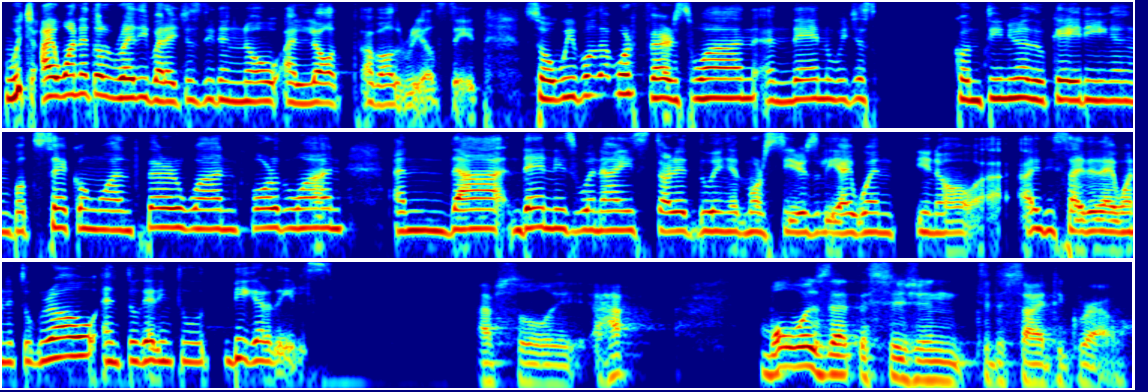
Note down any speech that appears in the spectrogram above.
which I wanted already, but I just didn't know a lot about real estate. So we bought our first one, and then we just continue educating and bought second one, third one, fourth one, and that then is when I started doing it more seriously. I went, you know, I decided I wanted to grow and to get into bigger deals. Absolutely. How, what was that decision to decide to grow?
